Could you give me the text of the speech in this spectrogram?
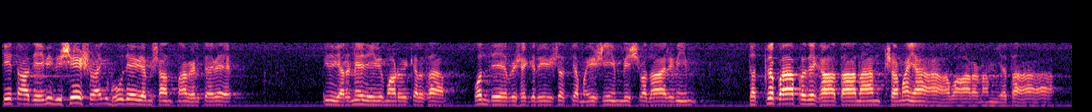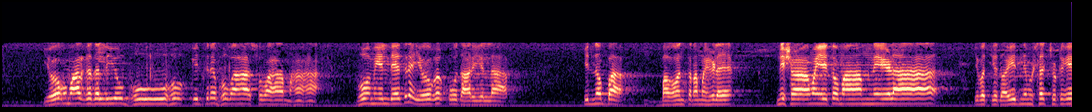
ಸೀತಾದೇವಿ ವಿಶೇಷವಾಗಿ ಭೂದೇವಿ ಅಂಶ ಅಂತ ನಾವು ಹೇಳ್ತೇವೆ. ಇದು ಎರಡನೇ ದೇವಿ ಮಾಡುವ ಕೆಲಸ. ಒಂದೇ ವೃಷಗಿರೀಶಸ್ಯ ಮಹಿಷೀಂ ವಿಶ್ವಧಾರಿಣೀಂ. ತತ್ಕೃಪಾ ಪ್ರತಿಘಾತಾನಾಂ ಕ್ಷಮಯ ವಾರಣಂ ಯಥ. ಯೋಗ ಮಾರ್ಗದಲ್ಲಿಯೂ ಭೂ ಇದ್ರೆ ಭುವ ಸುವ ಮಹ. ಭೂಮಿ ಇಲ್ಲದೆ ಇದ್ರೆ ಯೋಗಕ್ಕೂ ದಾರಿಯಿಲ್ಲ. ಇನ್ನೊಬ್ಬ ಭಗವಂತನ ಮಹಿಳೆ, ನಿಶಾಮಯಿತು ಮಾಂ ನೇಳ. ಇವತ್ತಿದು ಐದು ನಿಮಿಷ ಚುಟಿಗೆ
